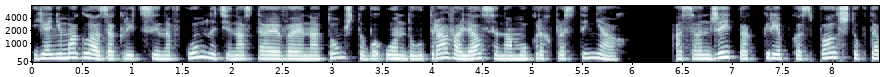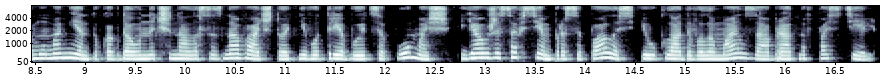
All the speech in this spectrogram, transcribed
Я не могла закрыть сына в комнате, настаивая на том, чтобы он до утра валялся на мокрых простынях. А Санджей так крепко спал, что к тому моменту, когда он начинал осознавать, что от него требуется помощь, я уже совсем просыпалась и укладывала Майлза обратно в постель.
